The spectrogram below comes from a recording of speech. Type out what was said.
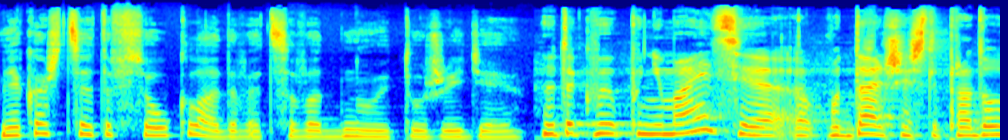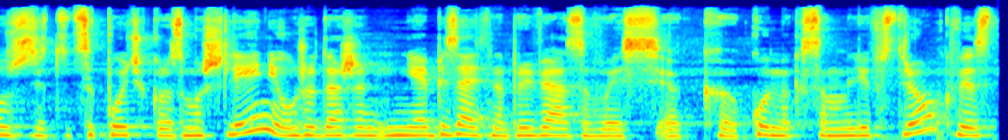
Мне кажется, это все укладывается в одну и ту же идею. Ну так вы понимаете, э, вот дальше, если продолжить эту цепочку размышлений, уже даже не обязательно привязываясь к комиксам Лив Стрёмквист,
